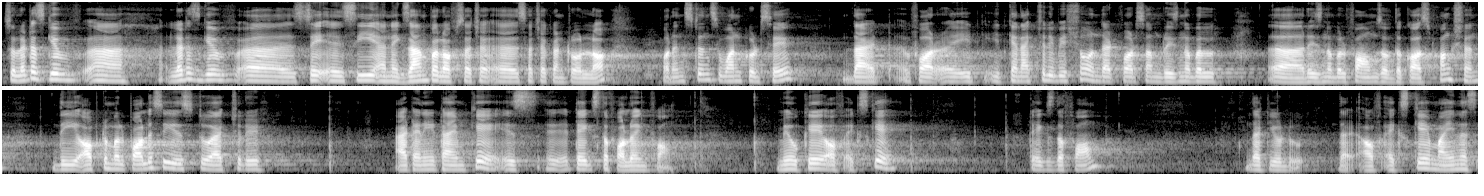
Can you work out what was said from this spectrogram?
So, let us give uh, let us give uh, uh, see an example of such a uh, such a control law for instance one could say that for it, it can actually be shown that for some reasonable uh, reasonable forms of the cost function the optimal policy is to actually at any time k is it takes the following form mu k of xk takes the form that you do that of xk minus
